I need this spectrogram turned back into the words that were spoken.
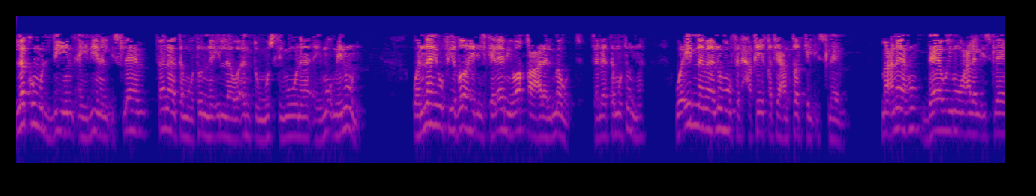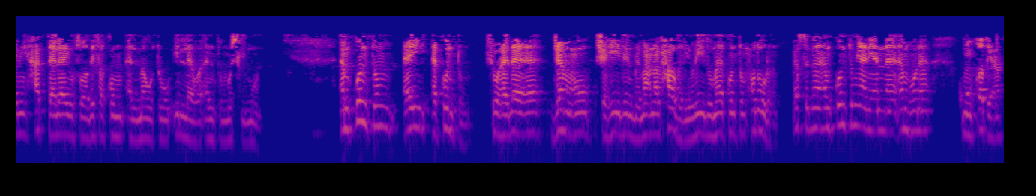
لكم الدين أي دين الإسلام فلا تموتن إلا وأنتم مسلمون أي مؤمنون. والنهي في ظاهر الكلام وقع على الموت فلا تموتن. وإنما نهوا في الحقيقة عن ترك الإسلام. معناه داوموا على الإسلام حتى لا يصادفكم الموت إلا وأنتم مسلمون. أم كنتم؟ أي أكنتم. شهداء جمع شهيد بمعنى الحاضر يريد ما كنتم حضورا. يقصد أم كنتم؟ يعني أن أم هنا منقطعة.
